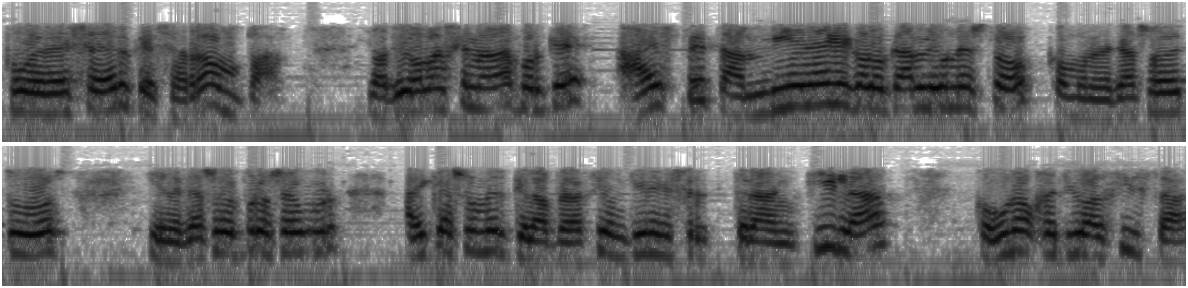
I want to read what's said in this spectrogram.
puede ser que se rompa. Lo digo más que nada porque a este también hay que colocarle un stop, como en el caso de tubos, y en el caso de Prosegur hay que asumir que la operación tiene que ser tranquila, con un objetivo alcista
